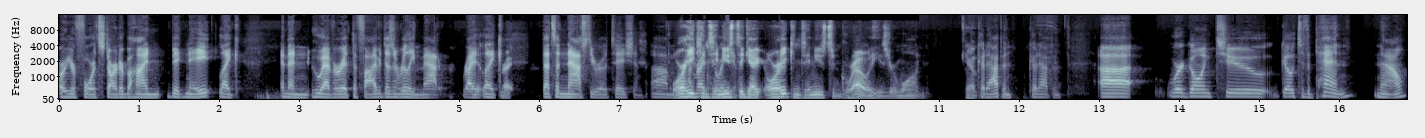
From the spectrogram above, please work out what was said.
or your fourth starter behind Big Nate, like, and then whoever at the five. It doesn't really matter, right? Like. Right that's a nasty rotation. Um, or he continues to get, or he continues to grow, and he's your one. Yeah, could happen. Could happen. Uh, we're going to go to the pen now.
